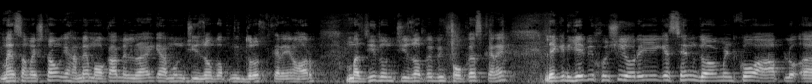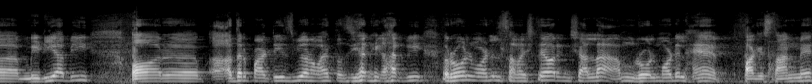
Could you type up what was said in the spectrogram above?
میں سمجھتا ہوں کہ ہمیں موقع مل رہا ہے کہ ہم ان چیزوں کو اپنی درست کریں اور مزید ان چیزوں چیزوں پہ بھی فوکس کریں۔ لیکن یہ بھی خوشی ہو رہی ہے کہ سندھ گورنمنٹ کو آپ میڈیا بھی اور ادر پارٹیز بھی اور ہمارے تجزیہ نگار بھی رول ماڈل سمجھتے ہیں اور انشاءاللہ ہم رول ماڈل ہیں پاکستان میں۔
